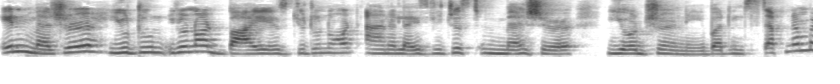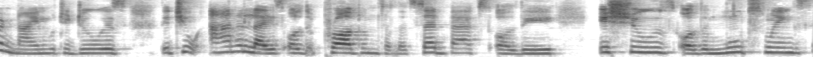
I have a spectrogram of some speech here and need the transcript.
in measure you do you're not biased you do not analyze you just measure your journey. But in step number nine what you do is that you analyze all the problems all the setbacks all the issues all the mood swings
